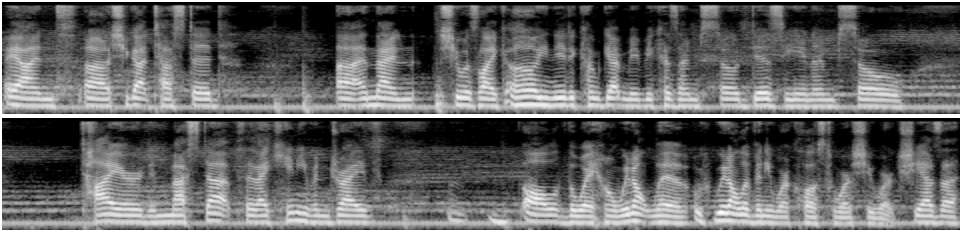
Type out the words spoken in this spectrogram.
And uh, she got tested. Uh, and then she was like, Oh, you need to come get me because I'm so dizzy and I'm so tired and messed up that I can't even drive all of the way home. We don't live we don't live anywhere close to where she works. She has a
